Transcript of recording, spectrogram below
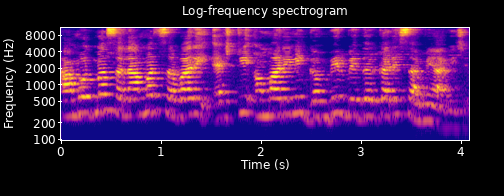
આમોદમાં સલામત સવારી એસટી અમારીની ગંભીર બેદરકારી સામે આવી છે.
